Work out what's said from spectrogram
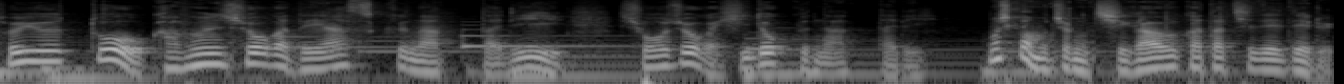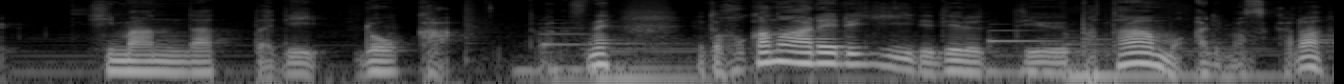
というと花粉症が出やすくなったり症状がひどくなったりもしくはもちろん違う形で出る肥満だったり老化。とかですね、えっと、他のアレルギーで出るっていうパターンもありますから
